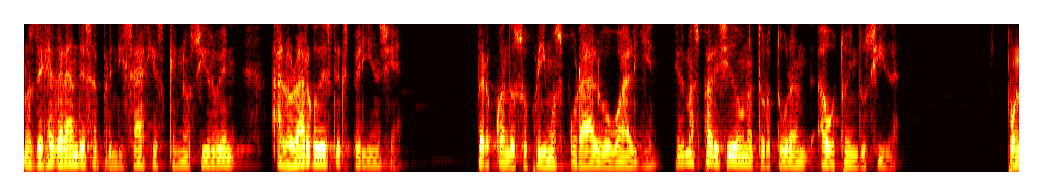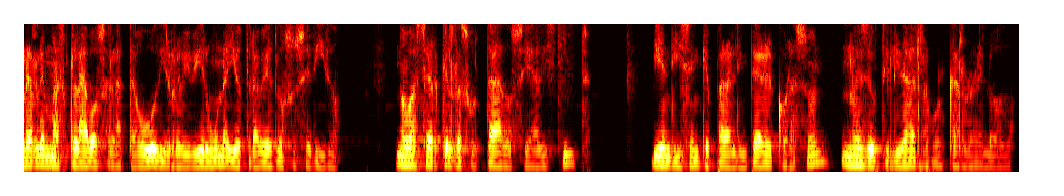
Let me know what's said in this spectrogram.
Nos deja grandes aprendizajes que nos sirven a lo largo de esta experiencia. Pero cuando sufrimos por algo o alguien, es más parecido a una tortura autoinducida. Ponerle más clavos al ataúd y revivir una y otra vez lo sucedido no va a hacer que el resultado sea distinto. Bien dicen que para limpiar el corazón no es de utilidad revolcarlo en el lodo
